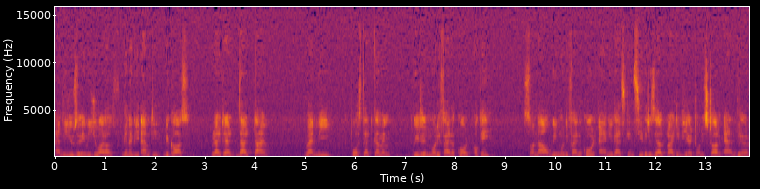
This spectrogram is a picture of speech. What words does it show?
and the user image URL gonna be empty because right at that time when we post that comment we didn't modify the code okay? So now we modify the code and you guys can see the result right in here Tony Stark and there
